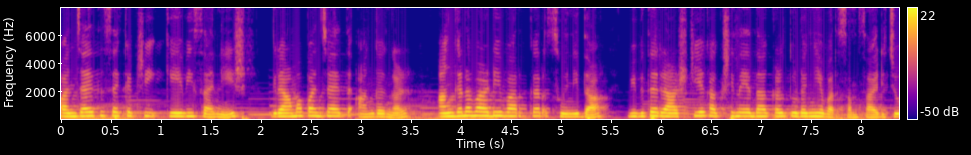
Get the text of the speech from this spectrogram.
panchayat secretary K V Saneesh ഗ്രാമപഞ്ചായത്ത് അംഗങ്ങൾ അങ്കണവാടി വർക്കർ സുനിത വിവിധ രാഷ്ട്രീയ കക്ഷി നേതാക്കൾ തുടങ്ങിയവർ സംസാരിച്ചു.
